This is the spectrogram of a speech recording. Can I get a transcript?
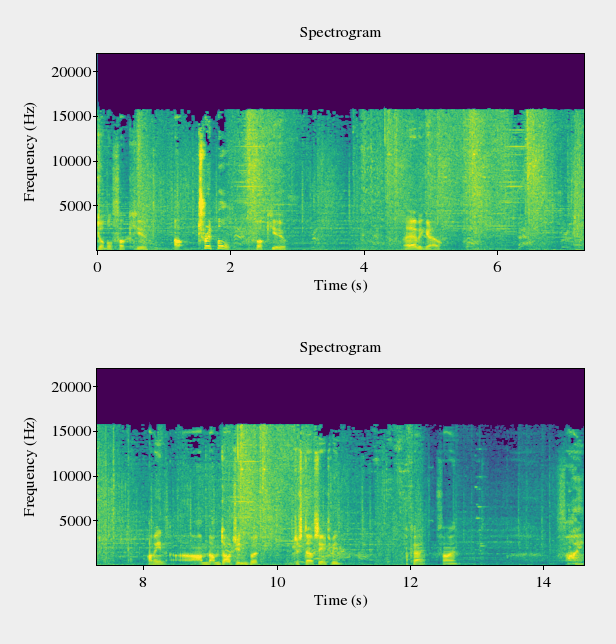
Double fuck you. Oh, triple fuck you. There we go. I mean, I'm, I'm dodging, but just don't seem to be... Okay, fine. Fine.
